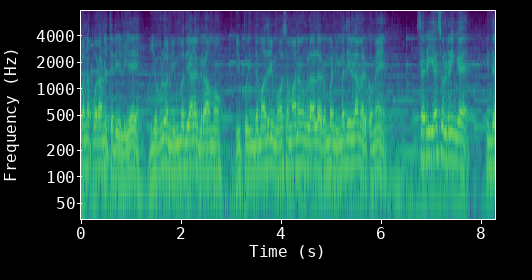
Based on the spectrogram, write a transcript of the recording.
பண்ண போறான்னு தெரியலையே. எவ்வளோ நிம்மதியான கிராமம். இப்போ இந்த மாதிரி மோசமானவங்களால ரொம்ப நிம்மதி இல்லாமல் இருக்குமே. சரியா சொல்றீங்க. இந்த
